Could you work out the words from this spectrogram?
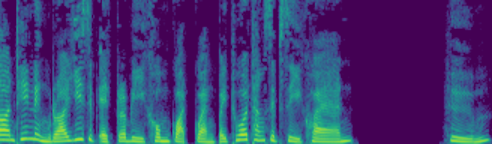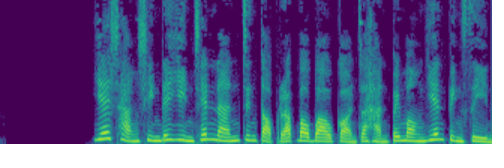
ตอนที่ 121 กระบี่คมกวัดแกว่งไปทั่วทั้ง 14 แคว้น หืม เย่ฉางชิงได้ยินเช่นนั้น จึงตอบรับเบาๆ ก่อนจะหันไปมองเยี่ยนปิงซิน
